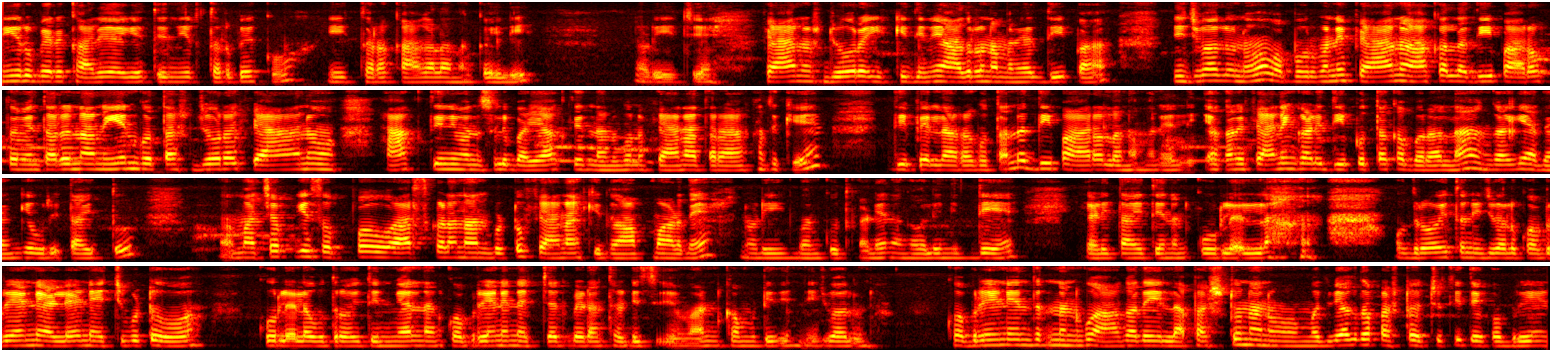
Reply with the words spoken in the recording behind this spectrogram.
ನೀರು ಬೇರೆ ಖಾಲಿ ಆಗೈತಿ, ನೀರು ತರಬೇಕು. ಈಗ ತರೋಕ್ಕಾಗಲ್ಲ ನನ್ನ ಕೈಲಿ. ನೋಡಿ ಈಚೆ ಫ್ಯಾನ್ ಅಷ್ಟು ಜೋರಾಗಿ ಇಕ್ಕಿದ್ದೀನಿ. ಆದರೂ ನಮ್ಮ ಮನೇಲಿ ದೀಪ. ನಿಜವಾಗ್ಲೂ ಒಬ್ಬೊಬ್ರ ಮನೆ ಫ್ಯಾನ್ ಹಾಕಲ್ಲ, ದೀಪ ಆರೋಗ್ತವೆ ಅಂತಾರೆ ನಾನು ಏನು ಗೊತ್ತಾ, ಅಷ್ಟು ಜೋರಾಗಿ ಫ್ಯಾನು ಹಾಕ್ತೀನಿ, ಒಂದ್ಸಲಿ ಭಯ ಆಗ್ತೈತೆ ನನಗೂ ಫ್ಯಾನ್ ಆ ಥರ ಹಾಕೋದಕ್ಕೆ. ದೀಪ ಎಲ್ಲ ಆರೋಗುತ್ತೆ ಅಂದರೆ ದೀಪ ಆರಲ್ಲ ನಮ್ಮ ಮನೆಯಲ್ಲಿ. ಯಾಕಂದರೆ ಫ್ಯಾನಿನ ಗಾಳಿ ದೀಪದ ತನಕ ಬರಲ್ಲ. ಹಂಗಾಗಿ ಅದು ಹಂಗೆ ಉರಿತಾ ಇತ್ತು. ಮಚಪ್ಗೆ ಸೊಪ್ಪು ಆರಿಸ್ಕೊಳ್ಳೋಣ ಅಂದ್ಬಿಟ್ಟು ಫ್ಯಾನ್ ಹಾಕಿದ್ದು ಆಫ್ ಮಾಡಿದೆ. ನೋಡಿ, ಈಗ ಬಂದು ಕೂತ್ಕೊಂಡೆ. ನಂಗೆ ಅವಲ್ಲಿ ನಿದ್ದೆ ಎಳಿತಾ ಐತೆ. ನನ್ನ ಕೂದಲೆಲ್ಲ ಉದುರೋಯ್ತು ನಿಜವಾಗ್ಲೂ. ಕೊಬ್ಬರಿ ಎಣ್ಣೆ, ಎಳ್ಳೆಣ್ಣೆ ಹಚ್ಚಿಬಿಟ್ಟು ಕೂದಲೆಲ್ಲ ಉದುರೋಯ್ತು. ಇನ್ಮೇಲೆ ನಾನು ಕೊಬ್ಬರಿ ಎಣ್ಣೆನ ಹಚ್ಚೋದು ಬೇಡ ಅಂತ ಡಿಸಿ ಅಂದ್ಕೊಂಬಿಟ್ಟಿದ್ದೀನಿ ನಿಜವಾಗ್ಲೂ. ಕೊಬ್ಬರಿ ಎಣ್ಣೆ ಅಂದ್ರೆ ನನಗೂ ಆಗೋದೇ ಇಲ್ಲ. ಫಸ್ಟು ನಾನು ಮದುವೆ ಆಗದ ಫಸ್ಟು ಹಚ್ಚುತ್ತಿದ್ದೆ ಕೊಬ್ಬರಿ ಎಣ್ಣೆ.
